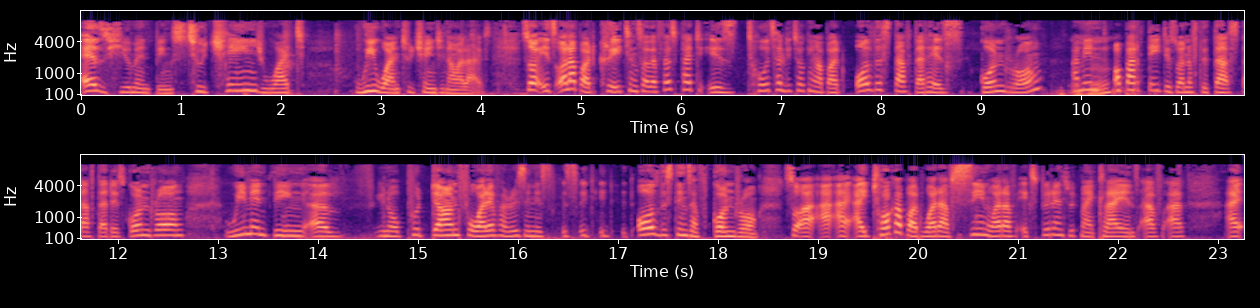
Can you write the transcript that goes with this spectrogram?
as human beings to change what we want to change in our lives. So it's all about creating. So the first part is totally talking about all the stuff that has gone wrong. I mean, apartheid is one of the th- stuff that has gone wrong. Women being, uh, you know, put down for whatever reason is, it, it, it, all these things have gone wrong. So I, I, I talk about what I've seen, what I've experienced with my clients. I've, I've, I,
